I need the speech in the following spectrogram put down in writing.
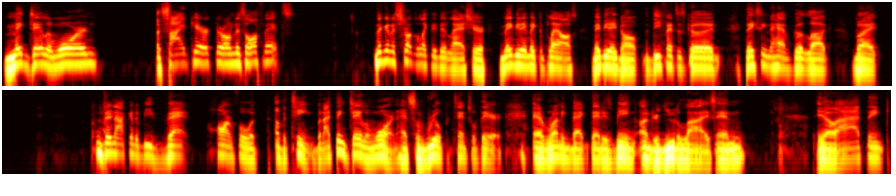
make Jaylen Warren a side character on this offense, they're going to struggle like they did last year. Maybe they make the playoffs. Maybe they don't. The defense is good. They seem to have good luck, but they're not going to be that harmful of, of a team. But I think Jaylen Warren has some real potential there at running back that is being underutilized. And, you know, I think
